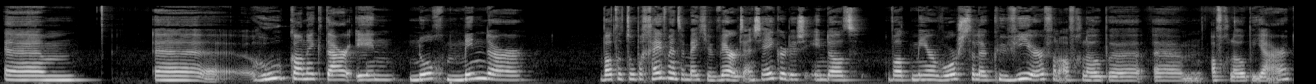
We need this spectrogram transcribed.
Ehm, eh, hoe kan ik daarin nog minder wat het op een gegeven moment een beetje werd. En zeker dus in dat wat meer worstelen Q4 van afgelopen, afgelopen jaar.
